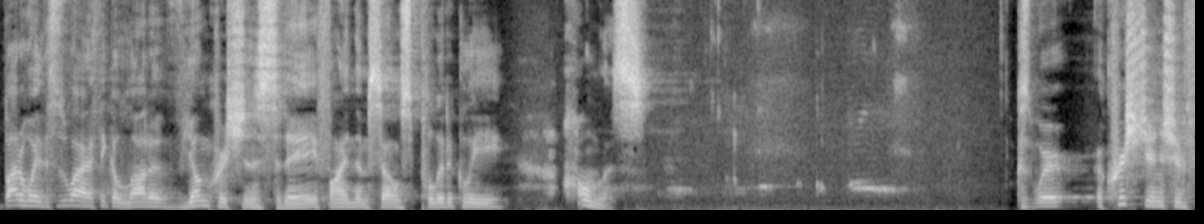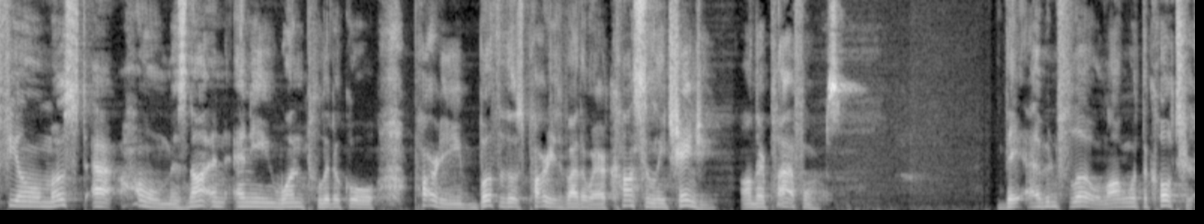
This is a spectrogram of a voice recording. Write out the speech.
By the way, this is why I think a lot of young Christians today find themselves politically homeless. Because where a Christian should feel most at home is not in any one political party. Both of those parties, by the way, are constantly changing on their platforms. They ebb and flow along with the culture.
